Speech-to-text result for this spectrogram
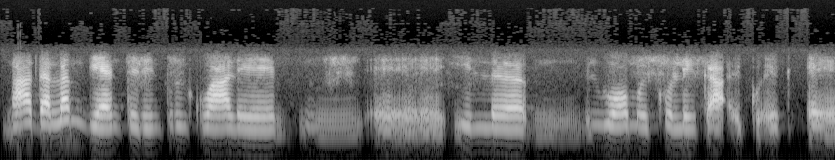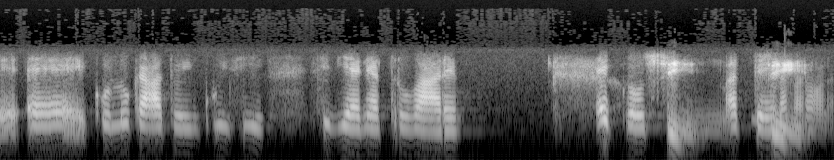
ma dall'ambiente dentro il quale mm, eh, il, l'uomo è, collega, è, è, collocato e in cui si, si, viene a trovare. Ecco, sì, a te sì. la parola.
